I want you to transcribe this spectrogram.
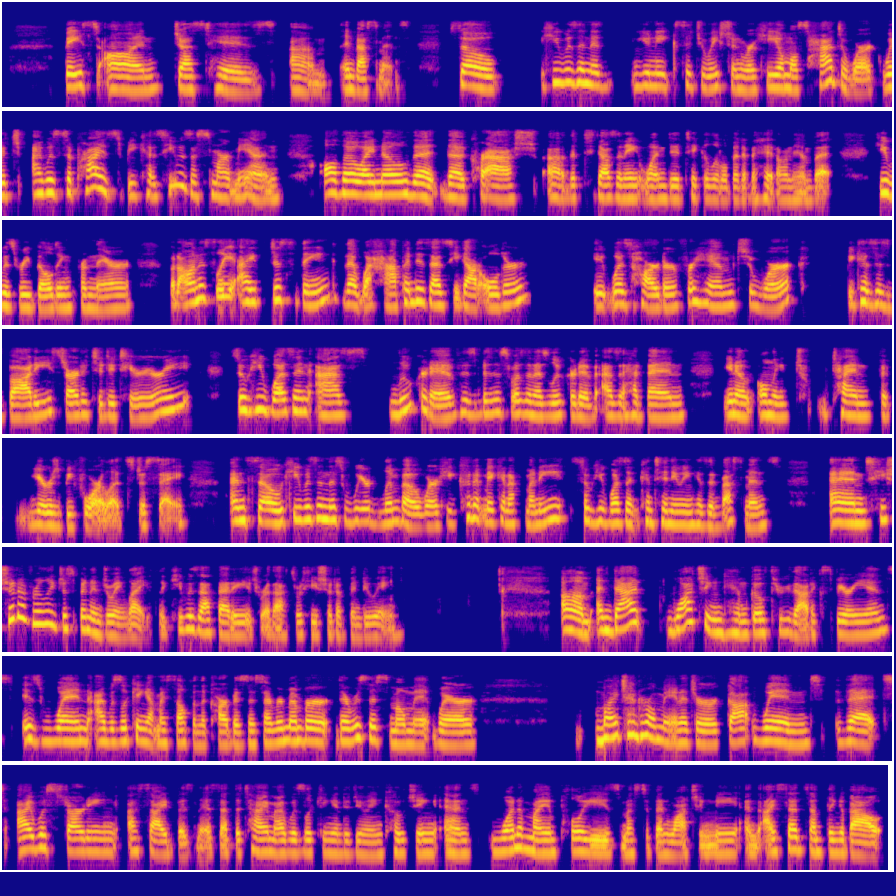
based on just his um, investments. So he was in a unique situation where he almost had to work, which I was surprised because he was a smart man. Although I know that the crash, uh, the 2008 one, did take a little bit of a hit on him, but he was rebuilding from there. But honestly, I just think that what happened is as he got older, it was harder for him to work because his body started to deteriorate. So he wasn't as lucrative. His business wasn't as lucrative as it had been, you know, only t- 10 years before, let's just say. And so he was in this weird limbo where he couldn't make enough money, so he wasn't continuing his investments. And he should have really just been enjoying life. Like he was at that age where that's what he should have been doing. Um, and that watching him go through that experience is when I was looking at myself in the car business. I remember there was this moment where my general manager got wind that I was starting a side business. At the time, I was looking into doing coaching, and one of my employees must have been watching me. And I said something about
